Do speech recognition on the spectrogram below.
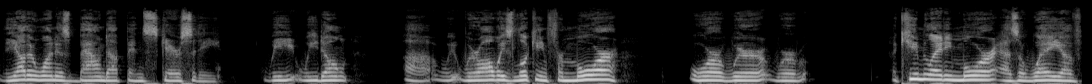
The other one is bound up in scarcity. We we don't uh, we, we're always looking for more, or we're we're accumulating more as a way of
